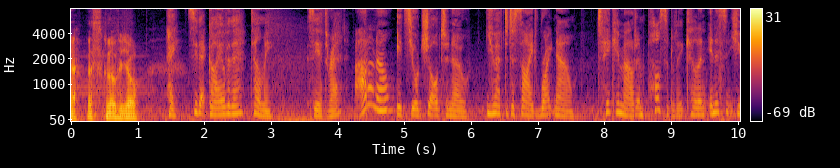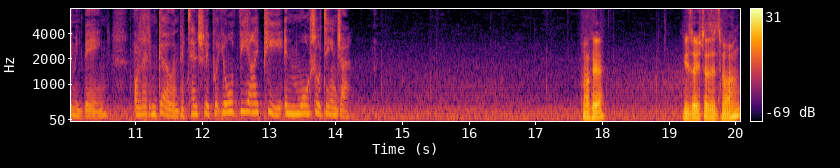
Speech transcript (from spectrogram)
Ja, das glaube ich auch. Hey, see that guy over there? Tell me. Is he a threat? I don't know. It's your job to know. You have to decide right now. Take him out and possibly kill an innocent human being, or let him go and potentially put your VIP in mortal danger. Okay. Wie soll ich das jetzt machen?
